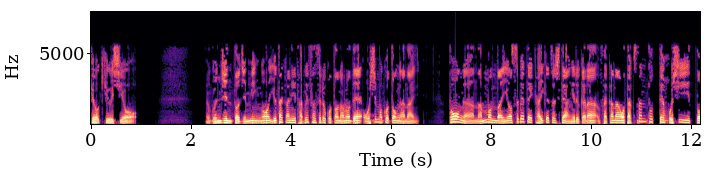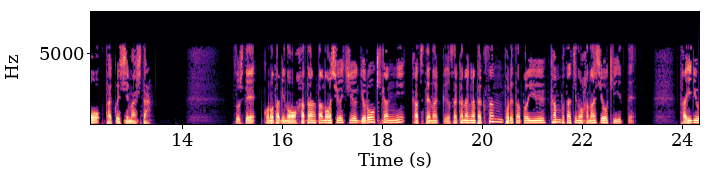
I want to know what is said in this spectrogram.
供給しよう。軍人と人民を豊かに食べさせることなので惜しむことがない。党が難問題をすべて解決してあげるから、魚をたくさん取ってほしいと託しました。そして、この度のハタハタの集中漁労期間にかつてなく魚がたくさん取れたという幹部たちの話を聞いて、大量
